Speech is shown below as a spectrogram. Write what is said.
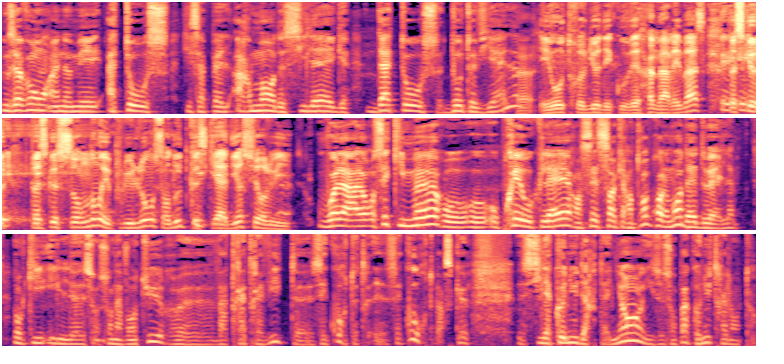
Nous avons un nommé Athos qui s'appelle Armand de Silègue d'Athos d'Autevielle. Et autre lieu découvert à marée basse, parce, que, parce que son nom est plus long sans doute que ce qu'il y a à dire sur lui. Voilà, alors on sait qu'il meurt au, au, pré au clair en 1643, probablement d'un duel. Donc il, son, aventure euh, va très très vite, euh, c'est courte, c'est courte parce que s'il a connu D'Artagnan, ils ne se sont pas connus très longtemps.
